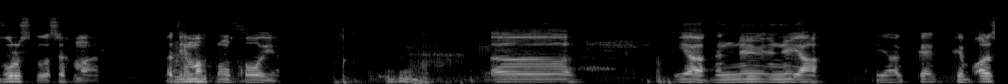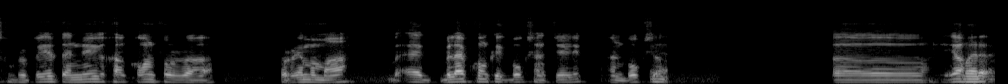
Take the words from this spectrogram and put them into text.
worstelen, zeg maar. Dat je mag gewoon gooien. Uh, ja, en nu, nu ja. ja ik, ik, heb alles geprobeerd en nu ga ik gewoon voor, uh, voor MMA. Ik blijf gewoon kickboksen natuurlijk en boksen. Ja. Uh, ja. Maar,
